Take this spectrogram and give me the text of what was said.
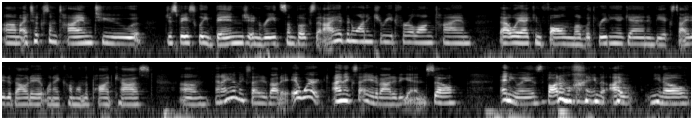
um, I took some time to just basically binge and read some books that I had been wanting to read for a long time. That way I can fall in love with reading again and be excited about it when I come on the podcast. Um, and I am excited about it. It worked. I'm excited about it again. So anyways, bottom line, I, you know,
